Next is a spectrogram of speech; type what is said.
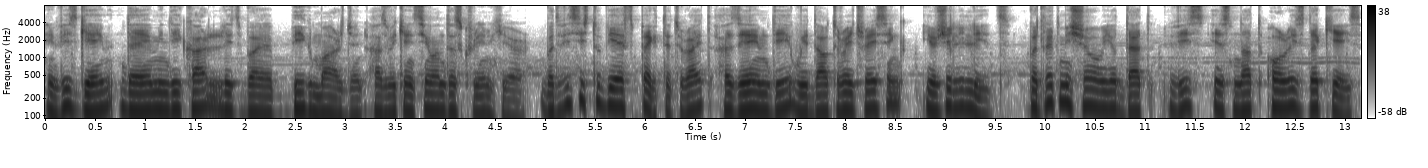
In this game the AMD card leads by a big margin as we can see on the screen here. But this is to be expected right as AMD without ray tracing usually leads. But let me show you that this is not always the case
